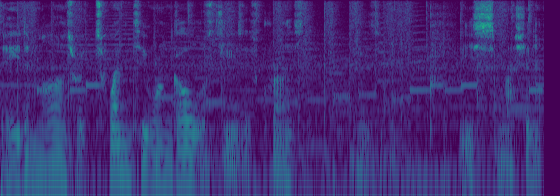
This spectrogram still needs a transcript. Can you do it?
Aiden Marsh with 21 goals, Jesus Christ. He's, he's smashing it.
